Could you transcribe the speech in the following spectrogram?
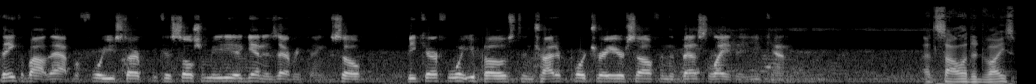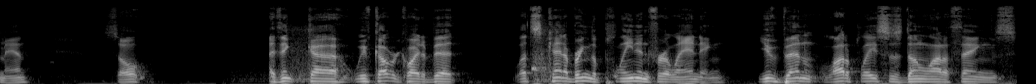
think about that before you start because social media again is everything. So be careful what you post and try to portray yourself in the best light that you can. That's solid advice, man. So I think uh, we've covered quite a bit. Let's kind of bring the plane in for a landing. You've been a lot of places, done a lot of things.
